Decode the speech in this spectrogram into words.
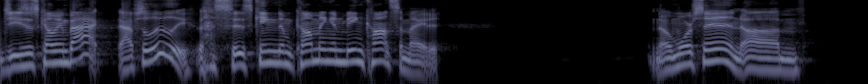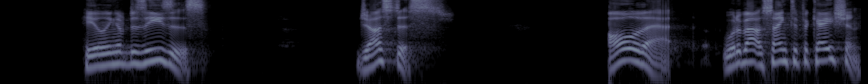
Jesus coming back. Absolutely. That's his kingdom coming and being consummated. No more sin. Um, healing of diseases justice, all of that. What about sanctification?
